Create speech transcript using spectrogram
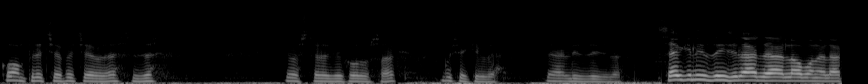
Komple çepeçevre size gösterecek olursak bu şekilde değerli izleyiciler. Sevgili izleyiciler, değerli aboneler.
